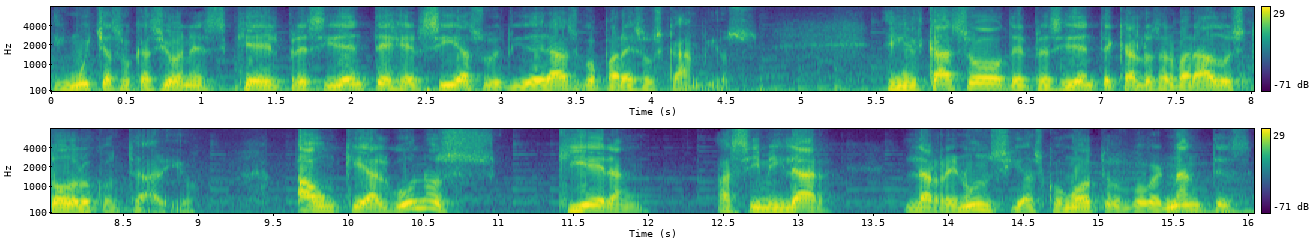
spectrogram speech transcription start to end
en muchas ocasiones que el presidente ejercía su liderazgo para esos cambios. En el caso del presidente Carlos Alvarado es todo lo contrario. Aunque algunos quieran asimilar las renuncias con otros gobernantes,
